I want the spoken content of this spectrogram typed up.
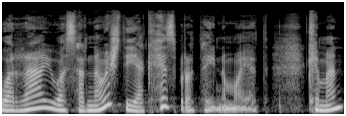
و رأی و سرنوشت یک حزب را تعیین نماید که من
